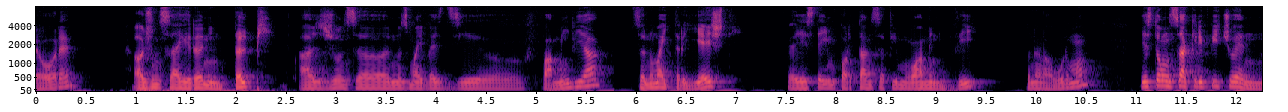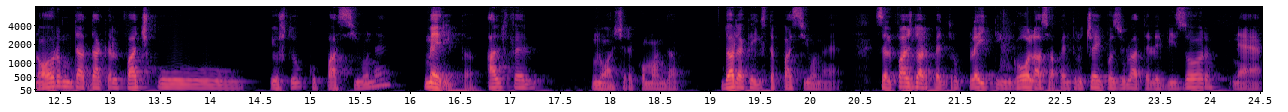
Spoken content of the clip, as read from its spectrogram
14-16 ore, ajuns să ai răni în tălpi, ajuns să nu-ți mai vezi uh, familia, să nu mai trăiești, că este important să fim oameni vii până la urmă. Este un sacrificiu enorm, dar dacă îl faci cu, eu știu, cu pasiune, merită. Altfel, nu aș recomanda. Doar dacă există pasiunea aia. Să-l faci doar pentru plating ăla sau pentru ce ai văzut la televizor, ne.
